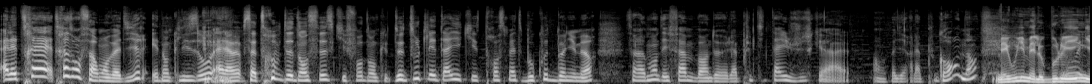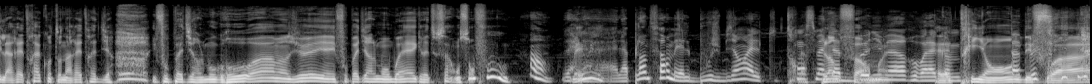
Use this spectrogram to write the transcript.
elle est très, très en forme, on va dire. Et donc, Liso, elle a sa troupe de danseuses qui font donc de toutes les tailles et qui transmettent beaucoup de bonne humeur. C'est vraiment des femmes ben, de la plus petite taille jusqu'à, on va dire, la plus grande. hein. Mais oui, mais le bullying, Oui. il arrêtera quand on arrêtera de dire Oh, il faut pas dire le mot gros, ah mon dieu, il faut pas dire le mot maigre et tout ça. On s'en fout. Non, elle, a, oui. elle a plein de formes et elle bouge bien. Elle te transmet de la formes, bonne ouais. humeur. Voilà, elle comme... est triangle des fois.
